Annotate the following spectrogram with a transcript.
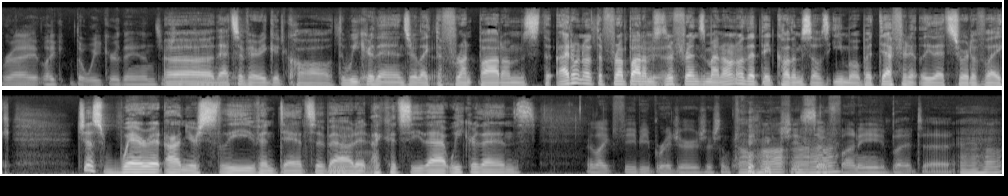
Right, like the Weakerthans. Or Oh, that's a very good call. The Weakerthans are like the front bottoms. The, I don't know if the front bottoms, yeah. they're friends of mine. I don't know that they'd call themselves emo, but definitely that's sort of like just wear it on your sleeve and dance about Mm-hmm. it. I could see that. Weakerthans. or like Phoebe Bridgers or something. Uh-huh, She's so uh-huh. funny, but uh, Uh-huh.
